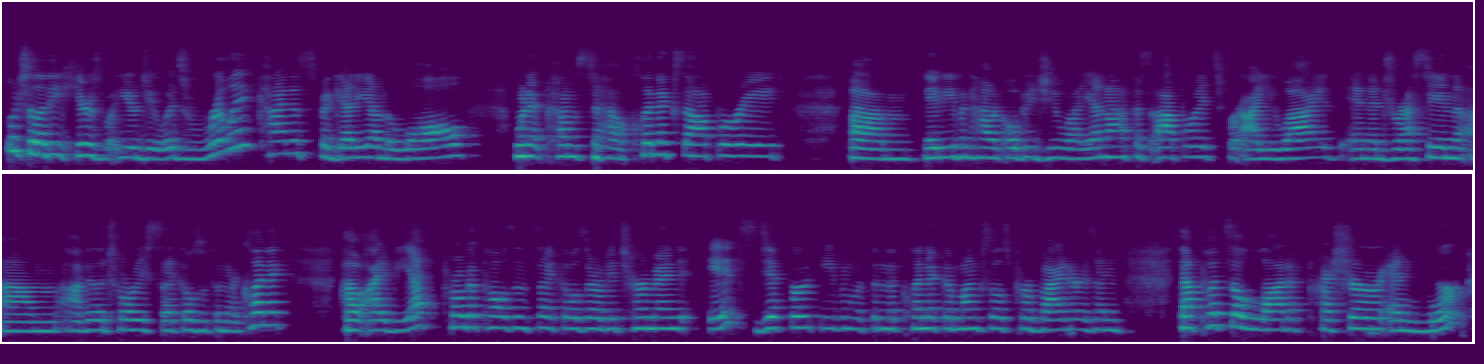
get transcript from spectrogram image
fertility, here's what you do. It's really kind of spaghetti on the wall when it comes to how clinics operate, um, maybe even how an OBGYN office operates for IUIs and addressing um, ovulatory cycles within their clinic, how IVF protocols and cycles are determined. It's different even within the clinic amongst those providers. And that puts a lot of pressure and work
